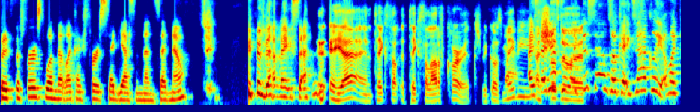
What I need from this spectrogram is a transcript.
but it's the first one that like I first said yes and then said no. if that makes sense. Yeah, and it takes a, it takes a lot of courage because maybe yeah. I said I yes. I'm like, this sounds okay. Exactly. I'm like,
